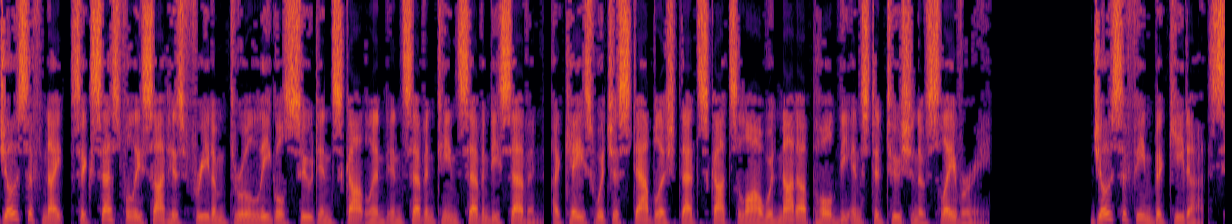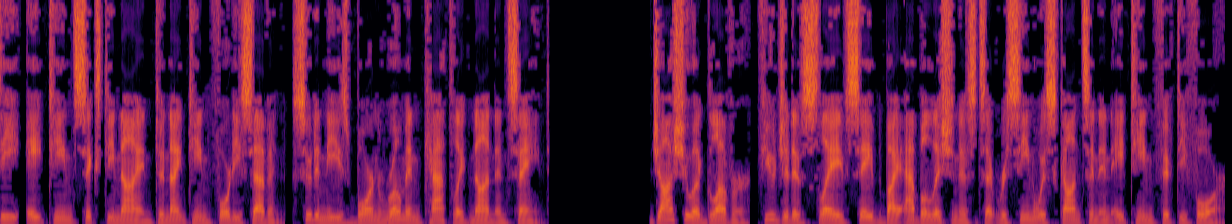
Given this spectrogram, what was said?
Joseph Knight, successfully sought his freedom through a legal suit in Scotland in 1777, a case which established that Scots law would not uphold the institution of slavery. Josephine Bakhita c. 1869–1947, Sudanese-born Roman Catholic nun and saint. Joshua Glover, fugitive slave saved by abolitionists at Racine, Wisconsin in 1854.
